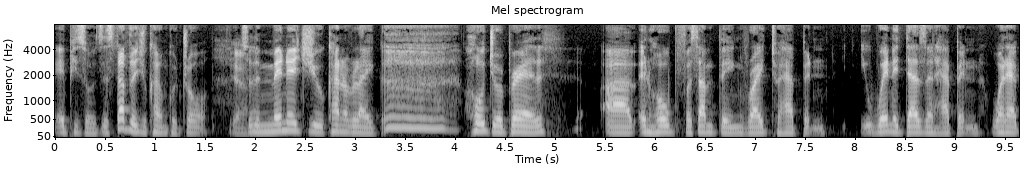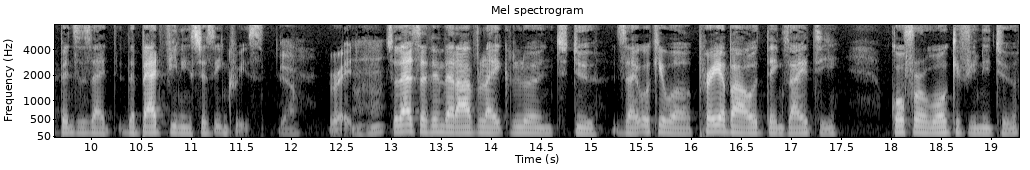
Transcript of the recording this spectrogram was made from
episodes. It's stuff that you can't control. Yeah. So the minute you kind of like hold your breath uh, and hope for something right to happen, when it doesn't happen, what happens is that the bad feelings just increase. yeah Right. So that's the thing that I've like learned to do. It's like, okay, well, pray about the anxiety, go for a walk if you need to,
